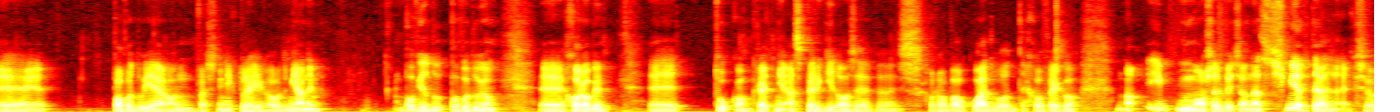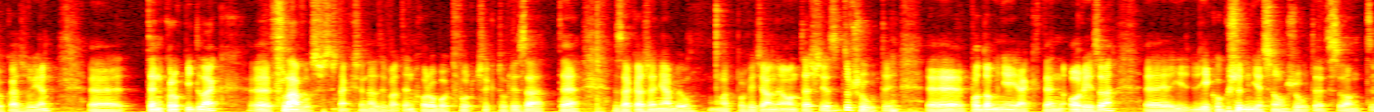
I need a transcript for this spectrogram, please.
E, powoduje on, właśnie niektóre jego odmiany, powodują e, choroby tu konkretnie aspergillozę, to jest choroba układu oddechowego, no i może być ona śmiertelna, jak się okazuje. E, ten kropidlak, e, flavus, tak się nazywa ten chorobotwórczy, który za te zakażenia był odpowiedzialny, on też jest żółty. E, podobnie jak ten oryza, jego grzybnie są żółte, stąd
